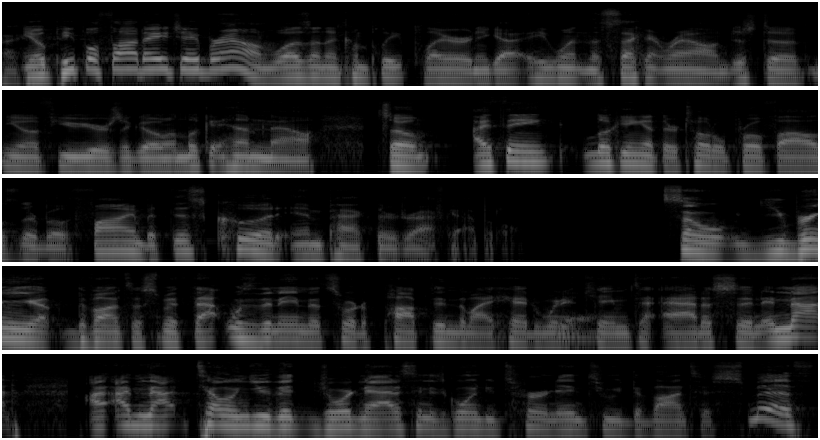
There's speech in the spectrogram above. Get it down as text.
Right. You know, people thought AJ Brown wasn't a complete player and he got he went in the second round just a you know a few years ago and look at him now. So I think looking at their total profiles, they're both fine, but this could impact their draft capital. So you bringing up Devonta Smith, that was the name that sort of popped into my head when yeah. it came to Addison. And not, I, am not telling you that Jordan Addison is going to turn into Devonta Smith,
